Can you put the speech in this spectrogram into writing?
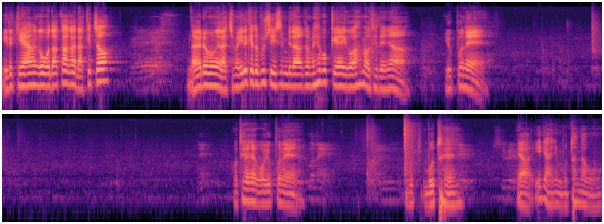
이렇게 하는 것보다 아까가 낫겠죠? 나열해보는 게 낫지만 이렇게도 풀 수 있습니다. 그럼 해볼게요. 이거 하면 어떻게 되냐? 6분의 어떻게 하냐고 6분의 6분의 n 못, 못해 11야 1이 아니면 못한다고.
